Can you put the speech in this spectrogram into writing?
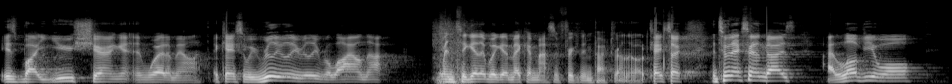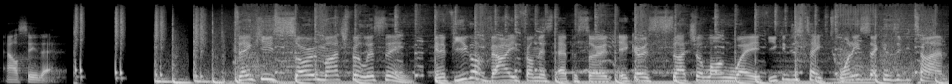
is by you sharing it and word of mouth. Okay, so we really, really, really rely on that. And together we're going to make a massive freaking impact around the world. Okay, so until next time, guys, I love you all, and I'll see you there. Thank you so much for listening. And if you got value from this episode, it goes such a long way. If you can just take 20 seconds of your time,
